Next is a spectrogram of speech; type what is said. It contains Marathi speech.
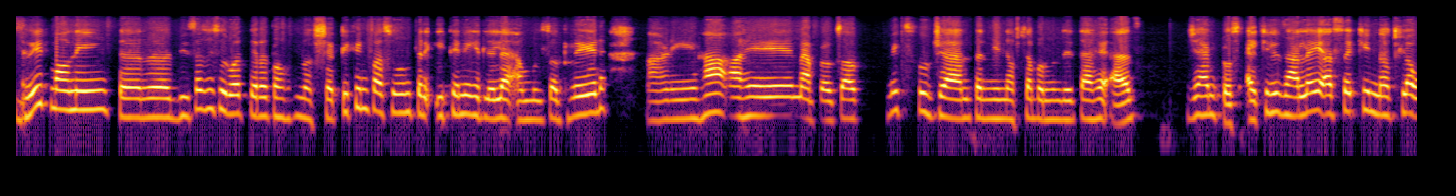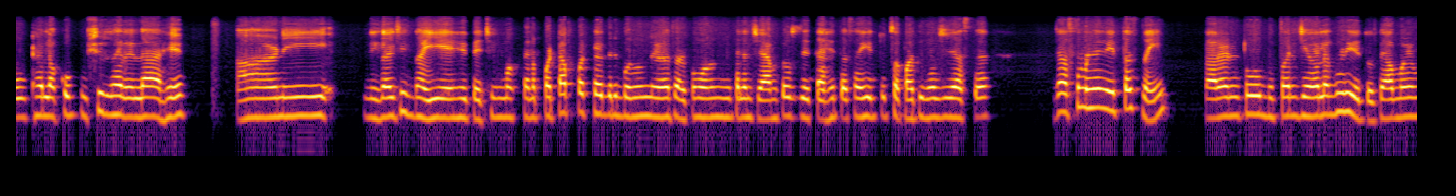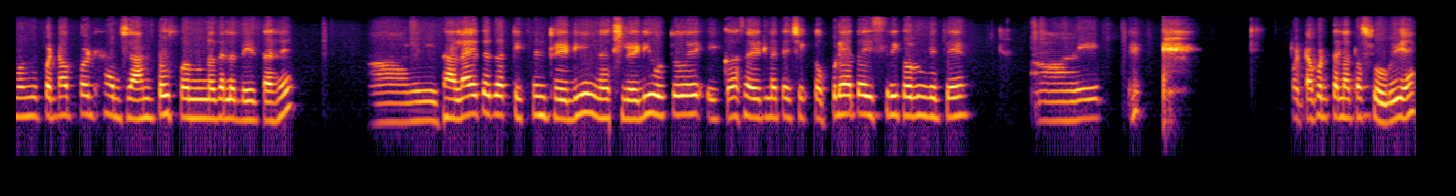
ग्रेट मॉर्निंग तर दिवसाची सुरुवात करत आहोत लक्षात टिफिनपासून तर इथे मी घेतलेला आहे अमूलचा ब्रेड आणि हा आहे मॅपलचा मिक्स फ्रूट जॅम तर मी नक्षा बनवून देत आहे आज जॅम टोस्ट ऍक्च्युली झालंय असं की नक्षला उठायला खूप उशीर झालेला आहे. आणि निघायची घाई आहे. त्याची मग त्याला पटापट काहीतरी बनवून देण्यासारखं म्हणून मी त्याला जॅम टोस्ट देत आहे. तसाही तो चपाती भाजी जास्त जास्त म्हणजे नेतच नाही. कारण तो दुपारी जेवायला घरी येतो त्यामुळे मग मी पटापट हा जानटोस टोस्ट बनवून त्याला देत आहे. आणि झालाय त्याचा टिफिन रेडी नेक्स्ट रेडी होतोय. एका साईडला त्याचे कपडे आता इस्त्री करून घेते. आणि पटापट त्याला आता सोडूया.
